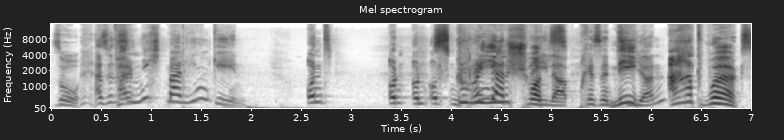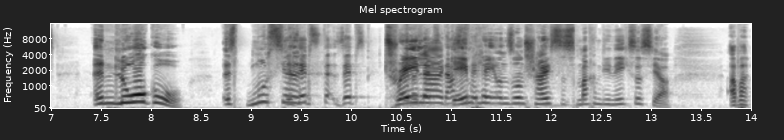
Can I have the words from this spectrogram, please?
So. Also, dass Weil- sie nicht mal hingehen und und, und, und Screenshots. Präsentieren. Nee, Artworks. Ein Logo. Es muss ja. Ja, selbst, selbst Trailer, selbst Gameplay und so ein Scheiß, das machen die nächstes Jahr. aber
